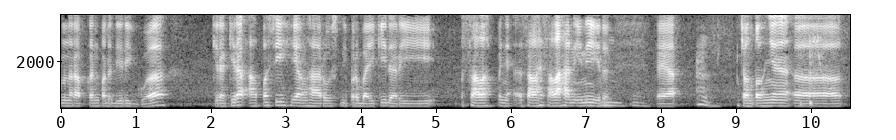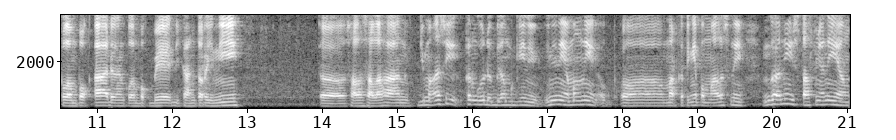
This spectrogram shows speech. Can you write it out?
menerapkan pada diri gue kira-kira apa sih yang harus diperbaiki dari salah salah-salahan ini gitu. Kayak contohnya eh, kelompok A dengan kelompok B di kantor ini eh, salah-salahan gimana sih kan gue udah bilang begini ini nih emang nih eh, marketingnya pemalas nih enggak nih staffnya nih yang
